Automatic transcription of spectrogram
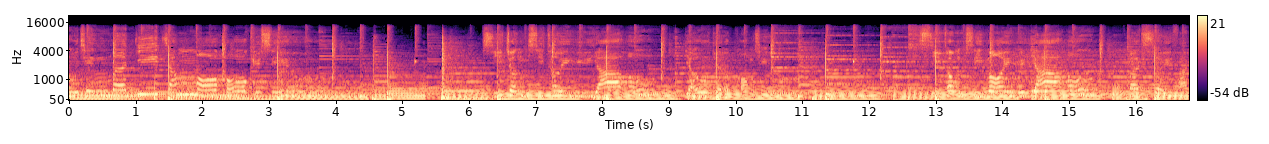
柔情蜜意怎么可缺少？是进是退也好，有若狂潮。是痛是爱也好，不需发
